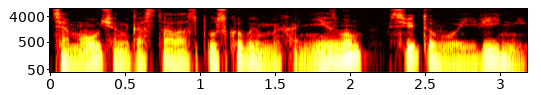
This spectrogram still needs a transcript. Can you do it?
Ця мовчанка стала спусковим механізмом світової війни.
